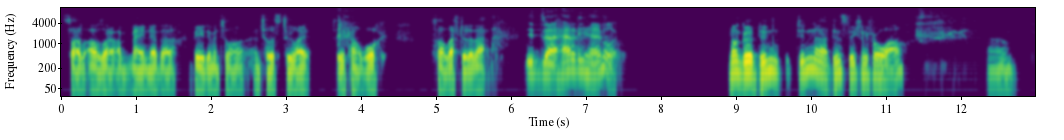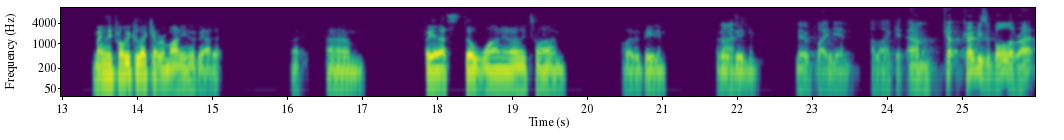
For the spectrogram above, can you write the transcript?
So I, I was like, I may never beat him until until it's too late, until he can't walk. So I left it at that. Did uh, how did he handle it? Not good. Didn't didn't uh, didn't speak to me for a while. Um, mainly probably because I kept reminding him about it. Um, but yeah, that's the one and only time I'll ever beat him. I've nice. ever beaten him. Never play again. I like it. Um, Kobe's a baller, right?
